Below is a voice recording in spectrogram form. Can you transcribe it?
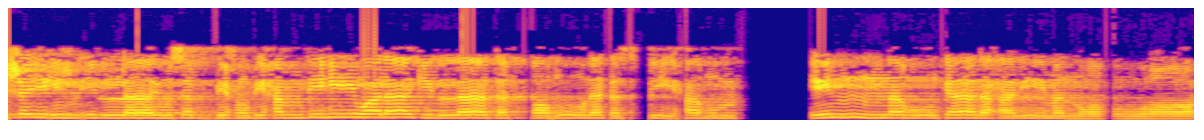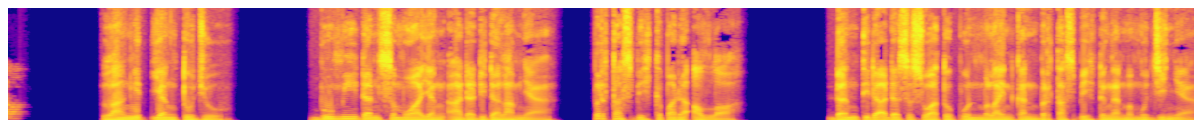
شيء إلا يسبح بحمده ولكن لا تفقهون تسبيحهم إنه كان حليما غفورا Langit yang tujuh, bumi dan semua yang ada di dalamnya bertasbih kepada Allah, dan tidak ada sesuatu pun melainkan bertasbih dengan memujinya.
